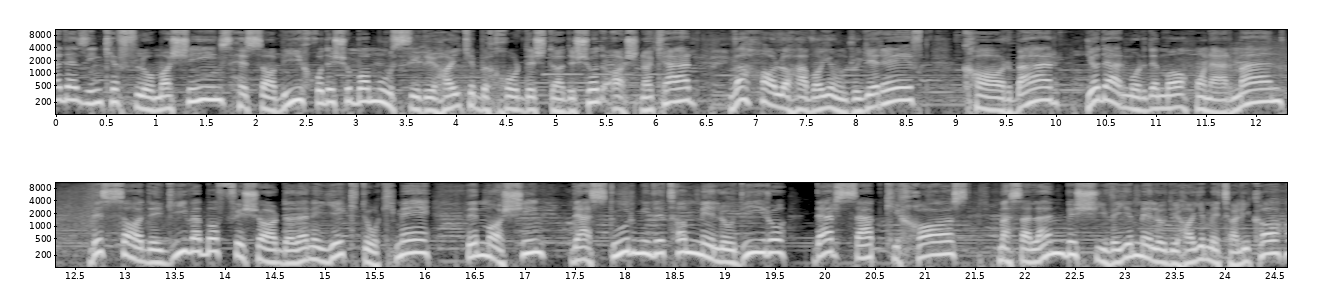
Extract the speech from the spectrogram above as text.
بعد از اینکه Flow Machines حسابی خودشو با موسیقی هایی که به خوردش داده شد آشنا کرد و حال و هوای اون رو گرفت کاربر یا در مورد ما هنرمند به سادگی و با فشار دادن یک دکمه به ماشین دستور میده تا ملودی رو در سبکی خاص مثلا به شیوه ملودی های متالیکا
